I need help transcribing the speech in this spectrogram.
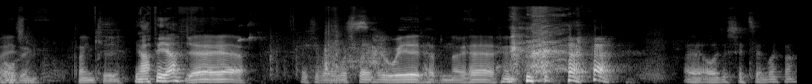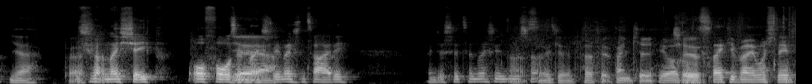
Amazing. awesome. Thank you. You happy, yeah? Yeah, yeah. Thank you very much, mate. So weird having no hair. Uh, I'll just sit in like that. yeah. Perfect. It's got a nice shape. All falls in Yeah. nicely, nice and tidy. And just sits in nicely into That's the so good. Perfect. Thank you. You're welcome. Cheers. Thank you very much, Dean.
